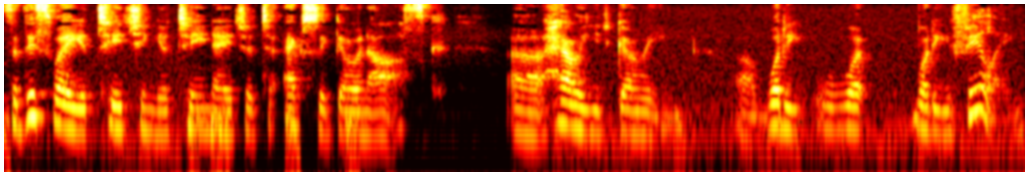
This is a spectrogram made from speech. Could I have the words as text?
So this way you're teaching your teenager to actually go and ask, uh, "How are you going? Uh, what are you, what what are you feeling?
